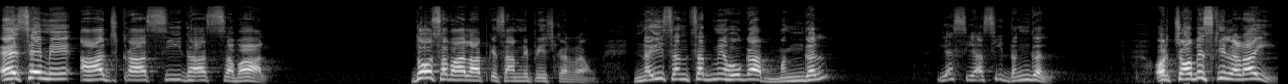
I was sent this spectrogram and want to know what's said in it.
ऐसे में आज का सीधा सवाल, दो सवाल आपके सामने पेश कर रहा हूँ। नई संसद में होगा मंगल या सियासी दंगल? और 24 की लड़ाई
